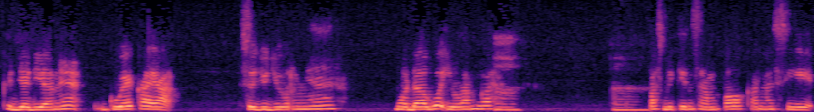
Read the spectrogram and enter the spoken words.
Kejadiannya gue kayak sejujurnya modal gue hilang lah Ah. Ah. pas bikin sampel karena si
